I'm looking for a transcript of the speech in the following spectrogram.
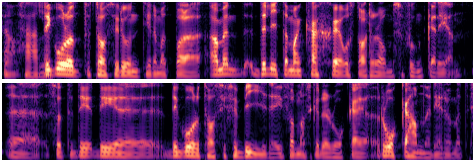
Ja, det går att ta sig runt genom att bara, ja men delitar man cache och startar om så funkar det igen. Uh, så det, det, det går att ta sig förbi det ifall man skulle råka, råka hamna i det rummet.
